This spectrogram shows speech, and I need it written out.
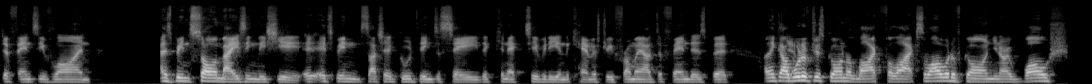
defensive line – has been so amazing this year. It, has been such a good thing to see the connectivity and the chemistry from our defenders. But I think I yeah. would have just gone a like for like. So I would have gone, you know, Walsh,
